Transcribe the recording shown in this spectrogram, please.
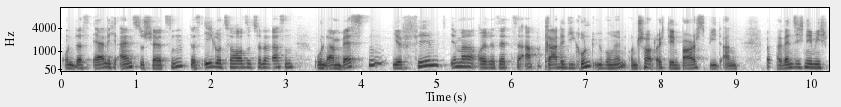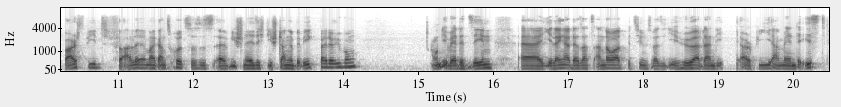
und das ehrlich einzuschätzen, das Ego zu Hause zu lassen und am besten, ihr filmt immer eure Sätze ab, gerade die Grundübungen und schaut euch den Bar Speed an. Weil wenn sich nämlich Bar Speed für alle mal ganz kurz, das ist, äh, wie schnell sich die Stange bewegt bei der Übung. Und ihr werdet sehen, äh, je länger der Satz andauert, beziehungsweise je höher dann die RPE am Ende ist,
